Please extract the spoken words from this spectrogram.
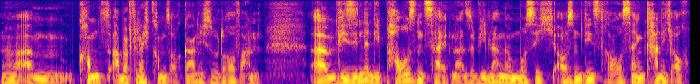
Ne, ähm, kommt, aber vielleicht kommt es auch gar nicht so drauf an. Ähm, wie sind denn die Pausenzeiten? Also wie lange muss ich aus dem Dienst raus sein? Kann ich auch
